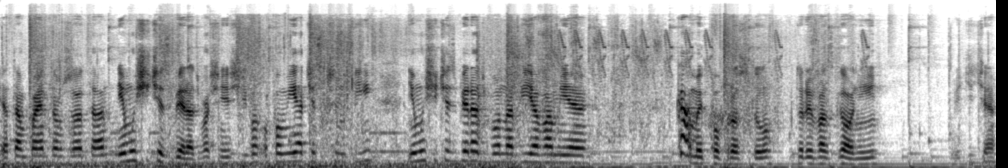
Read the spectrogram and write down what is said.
ja tam pamiętam, że ten, nie musicie zbierać. Właśnie, jeśli wam opomijacie skrzynki, nie musicie zbierać, bo nabija wam je kamyk po prostu, który was goni. Widzicie?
